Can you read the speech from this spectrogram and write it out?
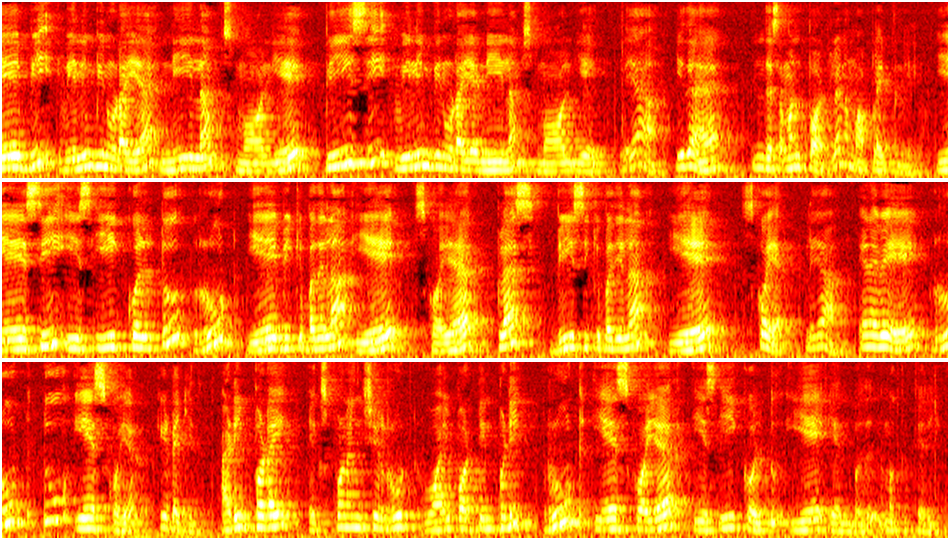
ஏபி விளிம்பினுடைய நீளம் ஸ்மால் ஏ பிசி விளிம்பினுடைய நீளம் ஸ்மால் ஏ இல்லையா? இதை இந்த சமன்பாட்டில் நம்ம அப்ளை பண்ணிடலாம். AC is equal to root ஏபிக்கு பதிலாக ஏ ஸ்கொயர் பிளஸ் பிசிக்கு பதிலாக ஏ ஸ்கொயர் இல்லையா? எனவே ரூட் டூ ஏ ஸ்கொயர் கிடைக்குது. அடிப்படை எக்ஸ்பொனென்ஷியல் ரூட் வாய்ப்பாட்டின் படி root A square is equal to A என்பது நமக்கு தெரியும்.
